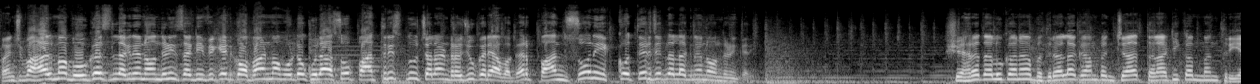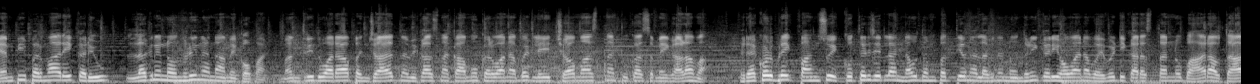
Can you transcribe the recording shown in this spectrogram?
પંચમહાલમાં બોગસ લગ્ન નોંધણી સર્ટિફિકેટ કૌભાંડમાં મોટો ખુલાસો પાંત્રીસનું ચલણ રજૂ કર્યા વગર પાંચસો ને એકોતેર જેટલા લગ્ન નોંધણી કરી. શહેરા તાલુકાના ભદ્રાલા ગ્રામ પંચાયત તલાટી કમ મંત્રી એમપી પરમારે કર્યું લગ્ન નોંધણીના નામે કૌભાંડ. મંત્રી દ્વારા પંચાયતના વિકાસના કામો કરવાના બદલે છ માસના ટૂંકા સમયગાળામાં રેકોર્ડ બ્રેક પાંચસો એકોતેર જેટલા નવ દંપતીઓના લગ્ન નોંધણી કરી હોવાના વહીવટી કારસ્તાનનો બહાર આવતા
